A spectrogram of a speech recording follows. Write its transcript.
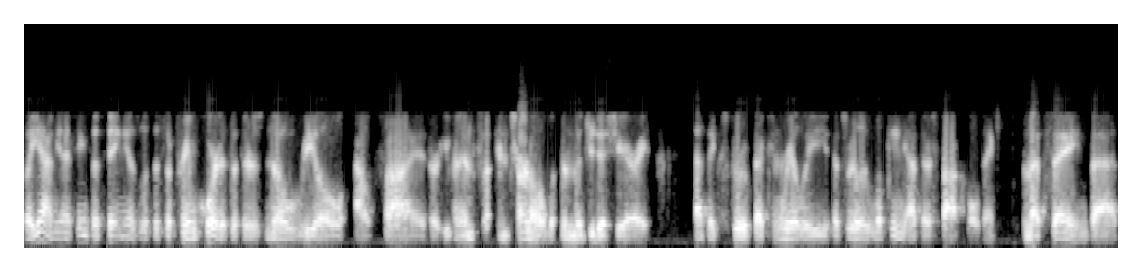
but yeah, I mean, I think the thing is with the Supreme Court is that there's no real outside or even in, internal within the judiciary ethics group that can really that's really looking at their stock holding and that's saying that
